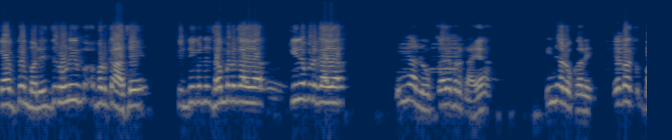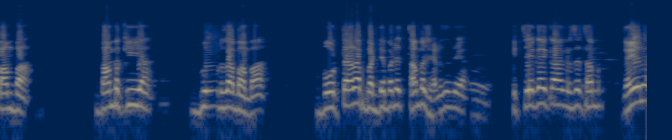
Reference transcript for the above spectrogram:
ਕੈਪਟਨ ਮਰਿੰਦਰ ਹੋਣੀ ਭੜਕਾ ਤੇ ਕਿੰਨੇ ਕਿੰਨੇ ਥੰਮ ਭੜਕਾਇਆ ਕਿਹਨੇ ਭੜਕਾਇਆ ਇਹਨਾਂ ਲੋਕਾਂ ਨੇ ਭੜਕਾਇਆ। ਇਹਨਾਂ ਲੋਕਾਂ ਨੇ ਇਹ ਇੱਕ ਬੰਬ ਆ। ਬੰਬ ਕੀ ਆ? ਵੋਟ ਦਾ ਬੰਬ ਆ। ਵੋਟਾਂ ਦਾ ਵੱਡੇ ਵੱਡੇ ਥੰਮ ਛੱਡ ਦਿੰਦੇ ਆ। ਕਿੱਥੇ ਗਏ ਕਾਂਗਰਸ ਦੇ ਥੰਮ ਗਏ ਨਾ।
